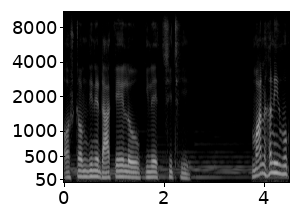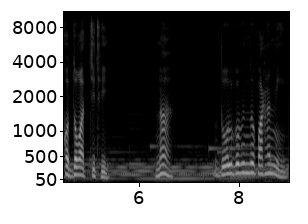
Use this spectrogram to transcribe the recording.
অষ্টম দিনে ডাকে এলো উকিলের চিঠি। মানহানির মোকদ্দমার চিঠি। না, দোলগোবিন্দ পাঠাননি।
